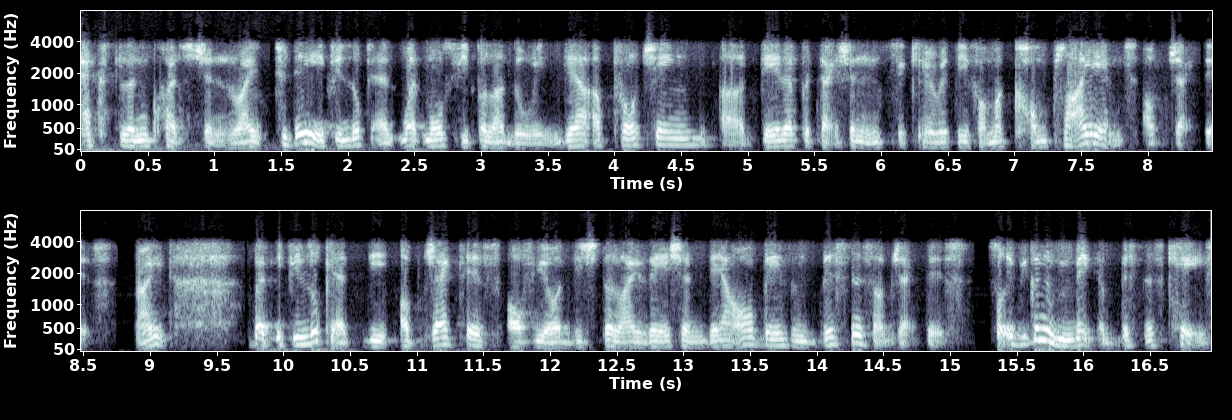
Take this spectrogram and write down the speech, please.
Excellent question, right? Today, if you look at what most people are doing, they are approaching uh, data protection and security from a compliance objective, right? But if you look at the objectives of your digitalization, they are all based on business objectives. So if you're going to make a business case,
